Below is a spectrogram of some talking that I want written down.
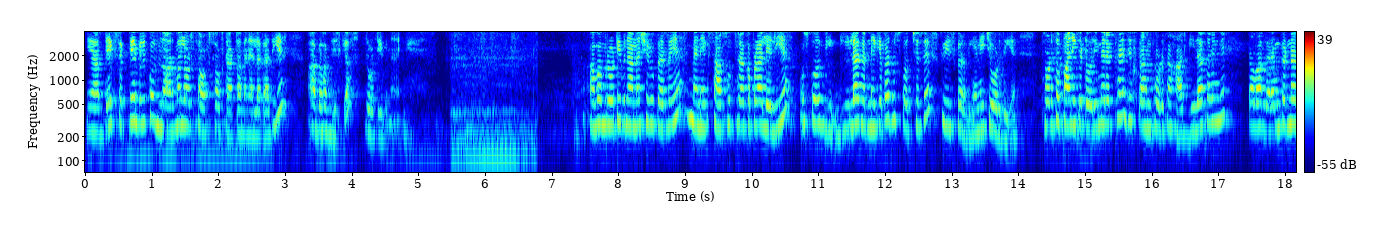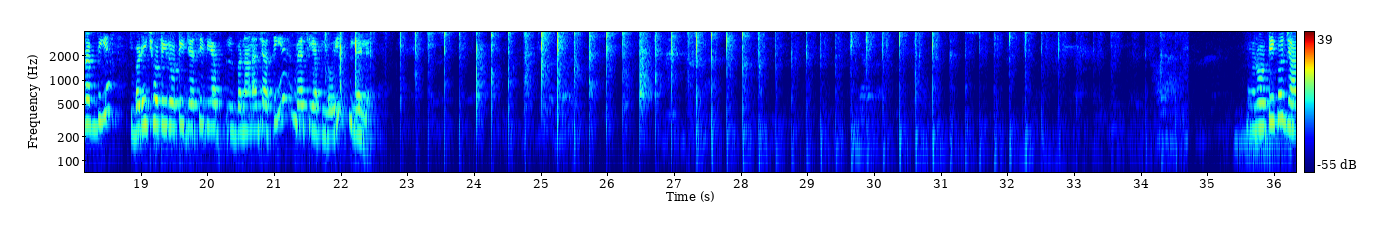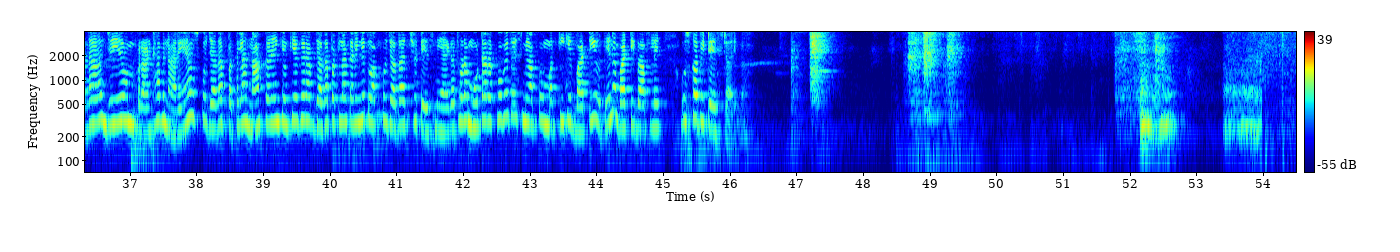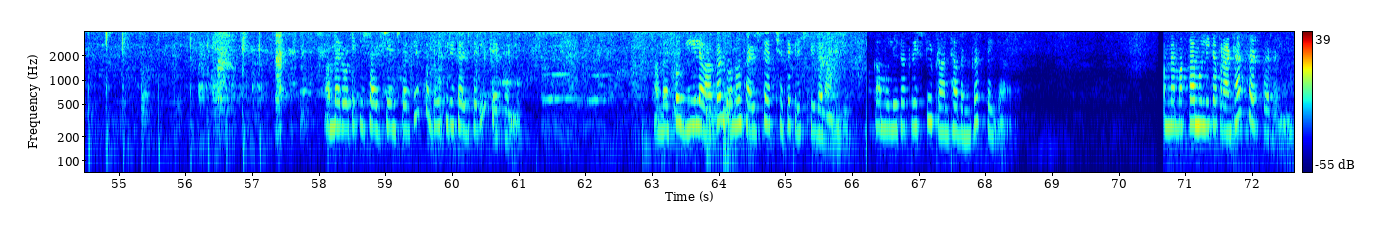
ये आप देख सकते हैं, बिल्कुल नॉर्मल और सॉफ्ट सॉफ्ट आटा मैंने लगा दिए। अब हम इसका रोटी बनाएँगे। अब हम रोटी बनाना शुरू कर रहे हैं। मैंने एक साफ़ सुथरा कपड़ा ले लिया। उसको गीला करने के बाद उसको अच्छे से स्क्वीज कर दिया निचोड़ दिया। थोड़ा सा पानी कटोरी में रखा है, जिसका हम थोड़ा सा हाथ गीला करेंगे। तवा गरम करना रख दिए बड़ी छोटी रोटी जैसी भी आप बनाना चाहती हैं, वैसी आप लोई ले लें। रोटी को ज़्यादा जो हम परांठा बना रहे हैं, उसको ज़्यादा पतला ना करें, क्योंकि अगर आप ज़्यादा पतला करेंगे तो आपको ज़्यादा अच्छा टेस्ट नहीं आएगा। थोड़ा मोटा रखोगे तो इसमें आपको मक्की की बाटी होती है ना, बाटी बाफले, उसका भी टेस्ट आएगा। अब मैं रोटी की साइड चेंज करके इसको दूसरी साइड से भी चेक सेकूँगी अब मैं इसको घी लगाकर दोनों साइड से अच्छे से क्रिस्पी बनाऊँगी। मक्का मूली का क्रिस्पी परांठा बनकर तैयार है। अब मैं मक्का मूली का परांठा सर्व कर रही हूँ।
